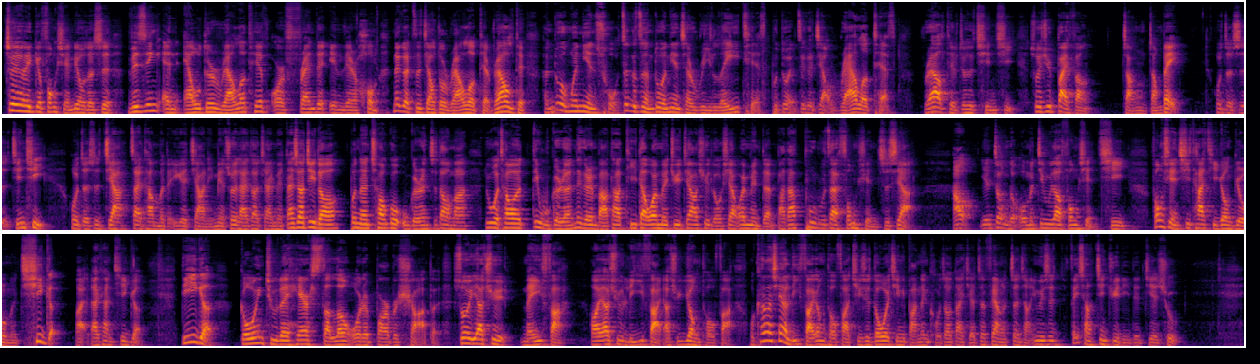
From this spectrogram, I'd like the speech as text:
最后一个风险六的是 visiting an elder relative or friend in their home，那个字叫做 relative，relative 很多人会念错，这个字很多人念成 relative，不对，这个叫 relative，relative 就是亲戚，所以去拜访长长辈或者是亲戚或者是家，在他们的一个家里面，所以来到家里面，但是要记得哦，不能超过五个人，知道吗？如果超过第五个人，那个人把他踢到外面去，叫他去楼下外面等，把他暴露在风险之下。好严重的，我们进入到风险期。风险期它提供给我们七个，来来看七个。第一个，going to the hair salon or the barber shop，所以要去美发，哦，要去理发，要去用头发。我看到现在理发用头发，其实都会请你把那个口罩戴起来，这非常的正常，因为是非常近距离的接触。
